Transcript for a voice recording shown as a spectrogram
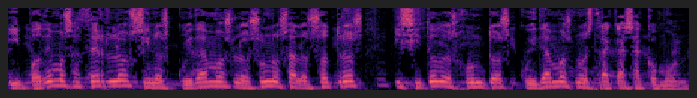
Y podemos hacerlo si nos cuidamos los unos a los otros y si todos juntos cuidamos nuestra casa común.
